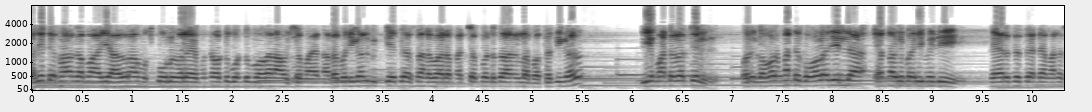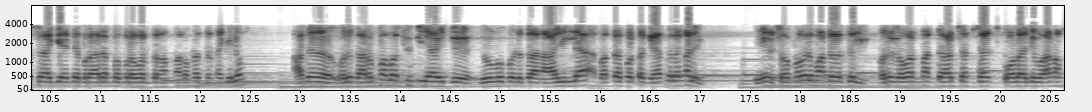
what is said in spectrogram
അതിന്റെ ഭാഗമായി അതാം സ്കൂളുകളെ മുന്നോട്ട് കൊണ്ടുപോകാൻ ആവശ്യമായ നടപടികൾ വിദ്യാഭ്യാസ നിലവാരം മെച്ചപ്പെടുത്താനുള്ള പദ്ധതികൾ ഈ മണ്ഡലത്തിൽ ഒരു ഗവൺമെന്റ് കോളേജില്ല എന്നൊരു പരിമിതി നേരത്തെ തന്നെ മനസ്സിലാക്കിയതിന്റെ പ്രാരംഭ പ്രവർത്തനം നടന്നിട്ടുണ്ടെങ്കിലും അത് ഒരു കർമ്മ പദ്ധതിയായിട്ട് രൂപപ്പെടുത്താനായില്ല. ബന്ധപ്പെട്ട കേന്ദ്രങ്ങളിൽ ഈ ഷൊർണൂർ മണ്ഡലത്തിൽ ഒരു government arts and science college വേണം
